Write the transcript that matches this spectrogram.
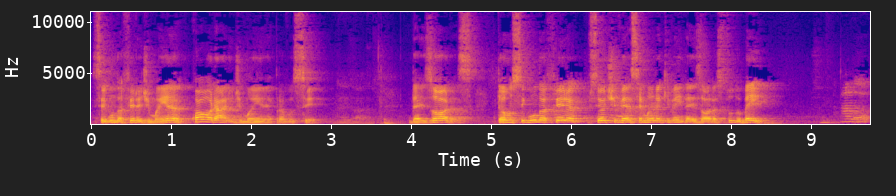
Segunda-feira de manhã? Qual horário de manhã é para você? 10 horas. 10 horas? Então, segunda-feira, se eu tiver semana que vem 10 horas, tudo bem? Alô?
